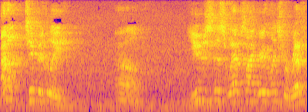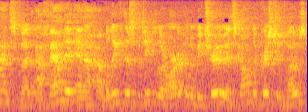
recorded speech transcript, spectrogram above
I don't typically um, use this website very much for reference, but I found it and I, I, believe this particular article to be true. It's called the Christian Post.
